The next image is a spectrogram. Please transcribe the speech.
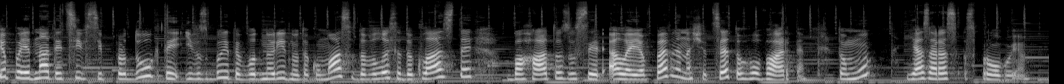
Щоб поєднати ці всі продукти і взбити в однорідну таку масу, довелося докласти багато зусиль, але я впевнена, що це того варте. Тому я зараз спробую.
